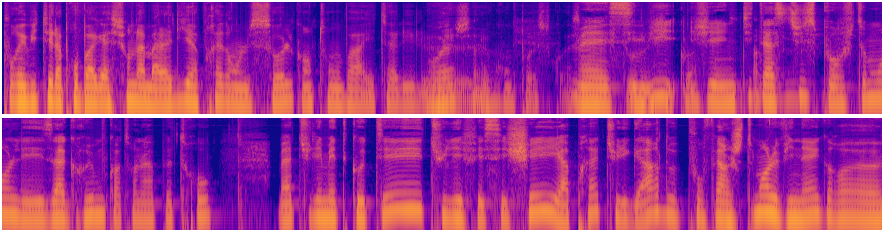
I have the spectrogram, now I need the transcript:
pour éviter la propagation de la maladie après dans le sol quand on va étaler le, Ouais, le compost. Quoi. Mais Sylvie, j'ai une petite astuce pour justement les agrumes quand on a un peu trop. Bah, tu les mets de côté, tu les fais sécher et après tu les gardes pour faire justement le vinaigre euh,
